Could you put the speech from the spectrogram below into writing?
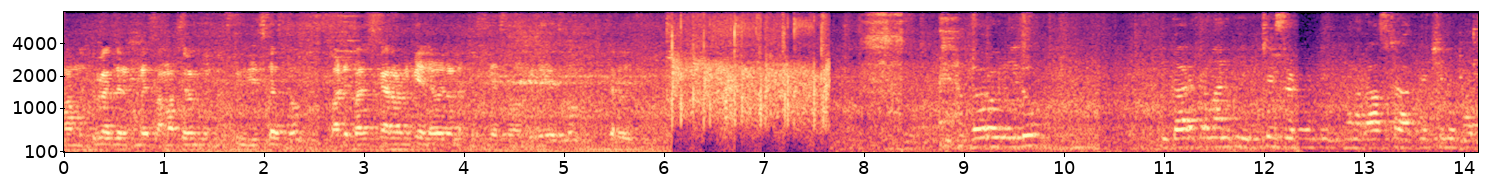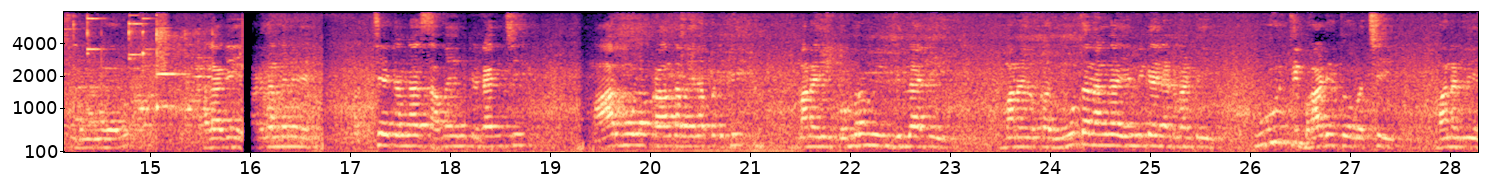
మా మిత్రులందరికీ ఉండే సమస్యలను మీ దృష్టికి తీసుకొస్తూ వాటి పరిష్కారానికి ఎవరైనా కృషి చేస్తామని తెలియజేస్తూ సెలవు గౌరవనీయులు ఈ కార్యక్రమానికి విచ్చేసినటువంటి మన రాష్ట్ర అధ్యక్షులు మధుసూదన్ గారు అలాగే అడగంగానే ప్రత్యేకంగా సమయం కేటాయించి మారుమూల ప్రాంతమైనప్పటికీ మన ఈ కుమ్రం జిల్లాకి మన యొక్క నూతనంగా ఎన్నికైనటువంటి పూర్తి బాడీతో వచ్చి మనల్ని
